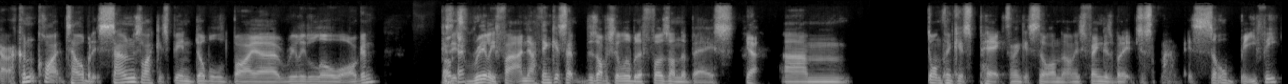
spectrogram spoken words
I couldn't quite tell, but it sounds like it's being doubled by a really low organ because it's really fat, and I think it's a, there's obviously a little bit of fuzz on the bass. Yeah. Um, don't think it's picked. I think it's still on on his fingers, but it just man, it's so beefy.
